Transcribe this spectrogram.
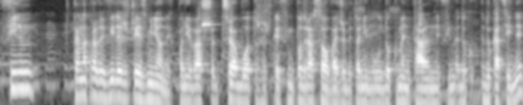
Film, tak naprawdę wiele rzeczy jest zmienionych, ponieważ trzeba było troszeczkę film podrasować, żeby to nie był dokumentalny film edu- edukacyjny,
